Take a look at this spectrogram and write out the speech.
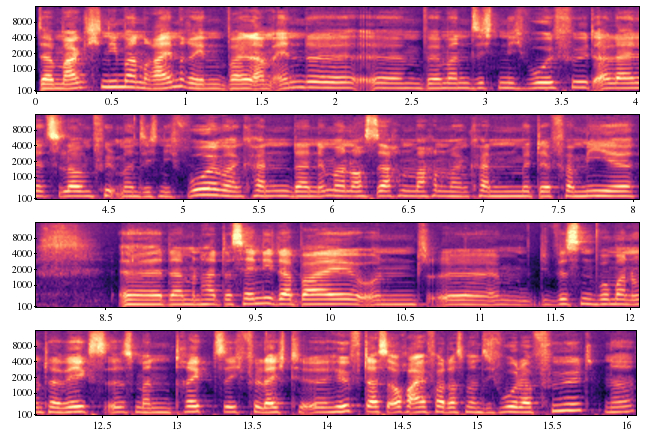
da mag ich niemanden reinreden, weil am Ende, ähm, wenn man sich nicht wohlfühlt, alleine zu laufen, fühlt man sich nicht wohl. Man kann dann immer noch Sachen machen, man kann mit der Familie, äh, da man hat das Handy dabei und äh, die wissen, wo man unterwegs ist. Man trägt sich, vielleicht äh, hilft das auch einfach, dass man sich wohler fühlt, ne?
